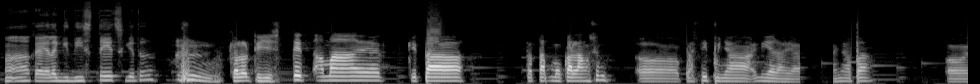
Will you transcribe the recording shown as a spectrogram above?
Heeh, kayak lagi di stage gitu. Kalau di state sama kita tetap muka langsung eh, pasti punya ini ya ya namanya apa eh,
